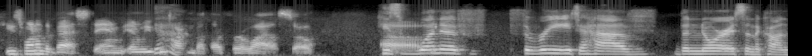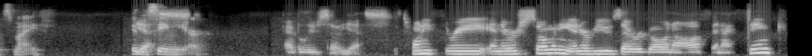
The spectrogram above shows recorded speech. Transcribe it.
He's one of the best. And, and we've yeah. been talking about that for a while. So he's um, one of three to have the Norris and the Conn Smythe in yes. the same year. I believe so, yes. 23. And there were so many interviews that were going off. And I think,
